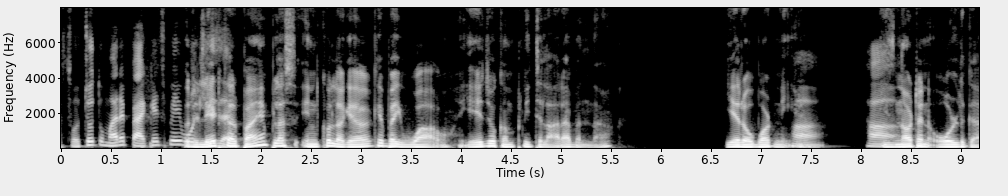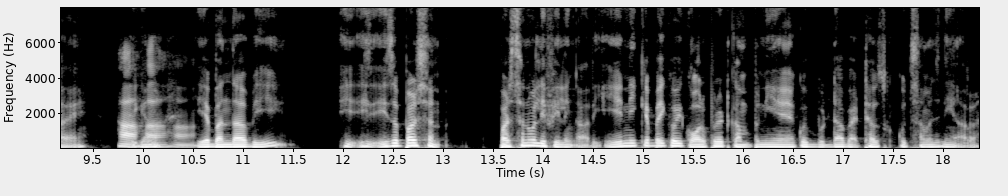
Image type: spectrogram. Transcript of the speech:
सोचो तुम्हारे पैकेज पे वो रिलेट कर पाए प्लस इनको लगेगा कि भाई वाह ये जो कंपनी चला रहा है बंदा ये रोबोट नहीं है। हाँ हाँ। Is not an old guy हाँ ठीक है ना? हाँ हाँ। ये बंदा भी इज़ अ पर्सन पर्सन वाली फीलिंग आ रही है। ये नहीं कि भाई कोई कॉरपोरेट कंपनी है कोई बुढ़ा बैठा है उसको कुछ समझ नहीं आ रहा।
